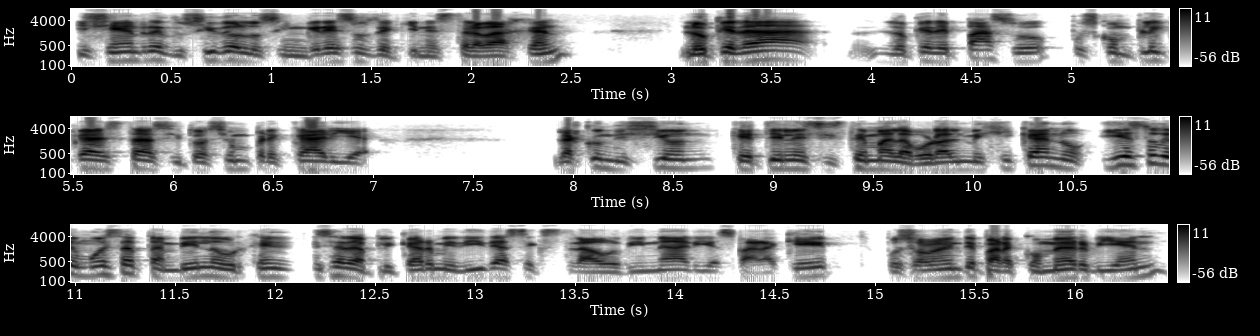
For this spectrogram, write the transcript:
y se han reducido los ingresos de quienes trabajan, lo que da, lo que de paso, pues complica esta situación precaria, la condición que tiene el sistema laboral mexicano. Y esto demuestra también la urgencia de aplicar medidas extraordinarias. ¿Para qué? Pues obviamente para comer bien,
